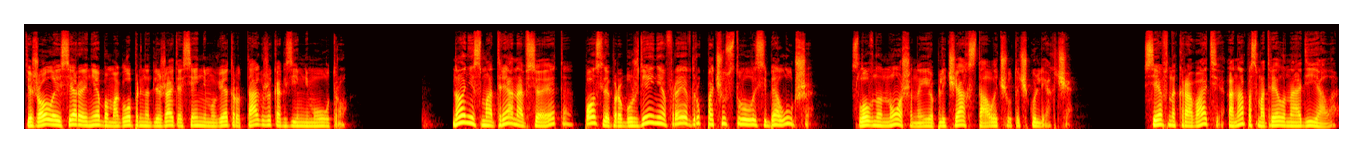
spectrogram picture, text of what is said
Тяжелое серое небо могло принадлежать осеннему ветру так же, как зимнему утру. Но, несмотря на все это, после пробуждения Фрея вдруг почувствовала себя лучше, словно ноша на ее плечах стала чуточку легче. Сев на кровати, она посмотрела на одеяло.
